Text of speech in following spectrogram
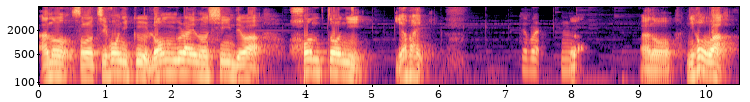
あの、その地方に行くロングライドのシーンでは、本当にやばい。やばい。うんあの、日本は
